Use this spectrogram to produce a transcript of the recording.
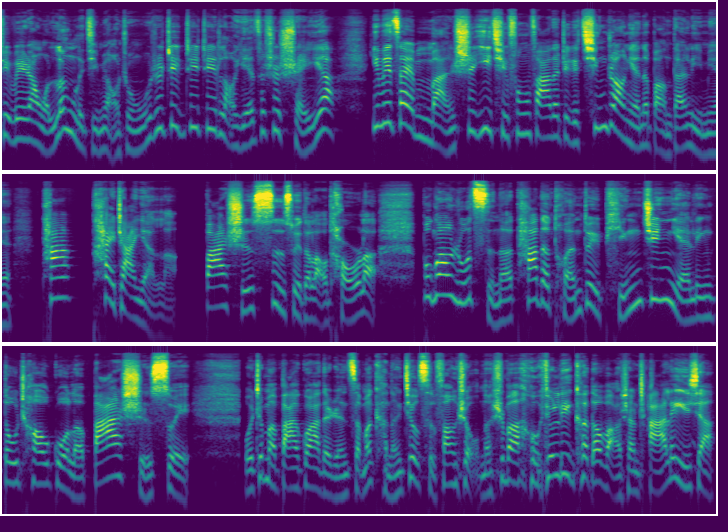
这位让我愣了几秒钟。我说这这这老爷子是谁呀？因为在满是意气风发的这个青壮年的榜单里面，他太扎眼了。八十四岁的老头了，不光如此呢，他的团队平均年龄都超过了八十岁。我这么八卦的人，怎么可能就此放手呢？是吧？我就立刻到网上查了一下，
